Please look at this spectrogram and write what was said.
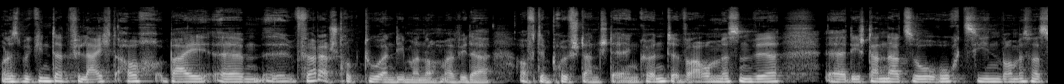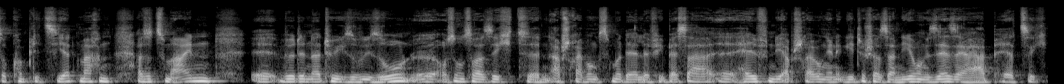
Und es beginnt dann vielleicht auch bei ähm, äh, Förderstrukturen, die man nochmal wieder auf den Prüfstand stellen könnte. Warum müssen wir äh, die Standards so hochziehen? Warum müssen wir es so kompliziert machen? Also zum einen äh, würde natürlich sowieso äh, aus unserer Sicht äh, Abschreibungsmodelle viel besser äh, helfen. Die Abschreibung energetischer Sanierung ist sehr, sehr halbherzig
